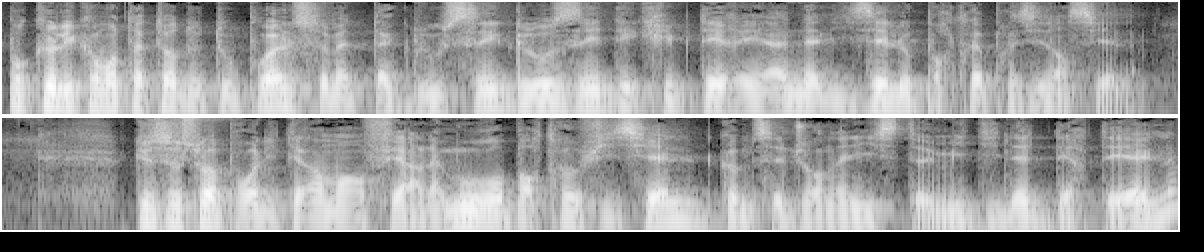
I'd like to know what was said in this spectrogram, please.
pour que les commentateurs de tout poil se mettent à glousser, gloser, décrypter et analyser le portrait présidentiel. Que ce soit pour littéralement faire l'amour au portrait officiel, comme cette journaliste midinette d'RTL,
